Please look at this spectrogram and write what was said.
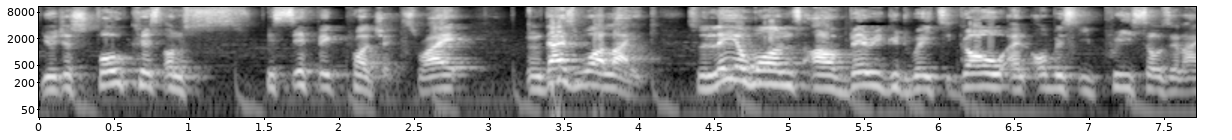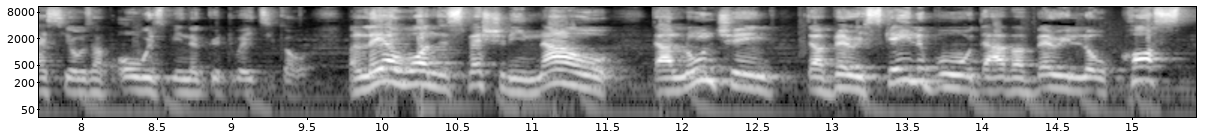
You're just focused on specific projects, right? And that's what I like. So layer ones are a very good way to go. And obviously pre-sales and ICOs have always been a good way to go. But layer ones, especially now, they are launching, they are very scalable, they have a very low cost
